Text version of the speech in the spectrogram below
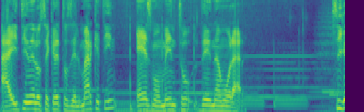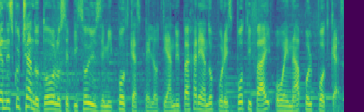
Ahí tiene los secretos del marketing, es momento de enamorar. Sigan escuchando todos los episodios de mi podcast Peloteando y Pajareando por Spotify o en Apple Podcast.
